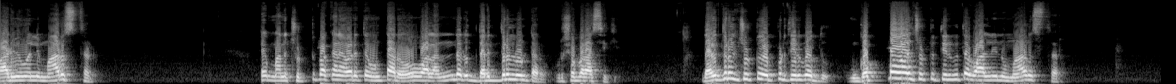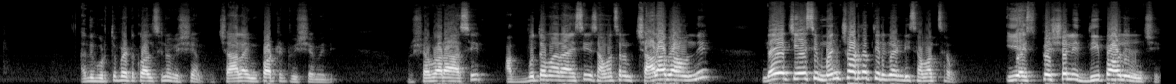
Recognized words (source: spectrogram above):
వాడు మిమ్మల్ని మారుస్తాడు. అంటే మన చుట్టుపక్కన ఎవరైతే ఉంటారో వాళ్ళందరూ దరిద్రులు ఉంటారు వృషభ రాశికి. దరిద్రుల చుట్టూ ఎప్పుడు తిరగొద్దు. గొప్ప వాళ్ళ చుట్టూ తిరిగితే వాళ్ళు నిన్ను మారుస్తారు. అది గుర్తుపెట్టుకోవాల్సిన విషయం. చాలా ఇంపార్టెంట్ విషయం ఇది. వృషభ రాశి అద్భుతమైన రాశి. ఈ సంవత్సరం చాలా బాగుంది. దయచేసి మంచి తిరగండి ఈ సంవత్సరం. ఈ ఎస్పెషల్లీ దీపావళి నుంచి.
